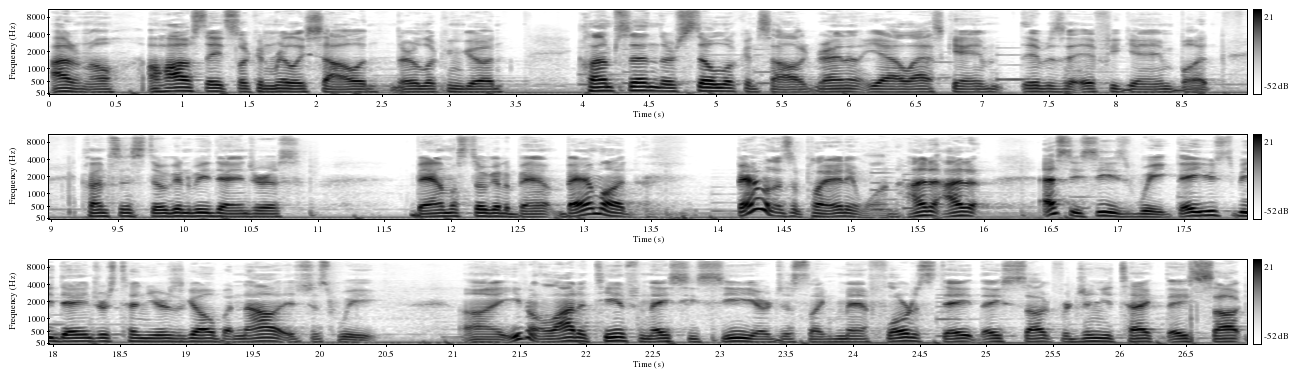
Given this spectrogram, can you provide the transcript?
I don't know. Ohio State's looking really solid. They're looking good. Clemson, they're still looking solid. Granted, yeah, last game it was an iffy game, but Clemson's still going to be dangerous. Bama's still going to bam. Bama, Bama doesn't play anyone. I, I, SEC is weak. They used to be dangerous 10 years ago, but now it's just weak. Uh, even a lot of teams from the ACC are just like, man, Florida State, they suck. Virginia Tech, they suck.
